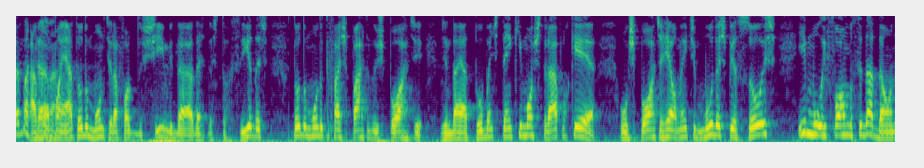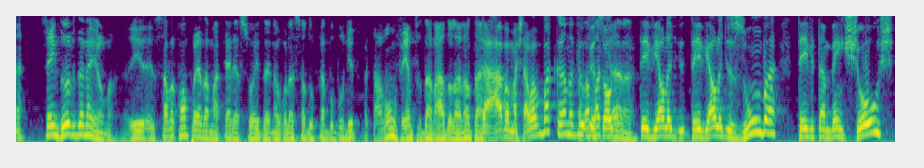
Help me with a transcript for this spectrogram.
é bacana. Acompanhar todo mundo, tirar foto do time, da, das, das, torcidas, todo mundo que faz parte do esporte de Indaiatuba, a gente tem que mostrar porque o esporte realmente muda as pessoas e, e forma o cidadão, né? Sem dúvida nenhuma. E eu estava acompanhando a matéria sua aí da inauguração do Campo Bonito, mas tava um vento danado lá, não tá? Tava, mas tava bacana, viu? Tava o pessoal bacana. teve aula, de, teve aula de zumba, teve também shows,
